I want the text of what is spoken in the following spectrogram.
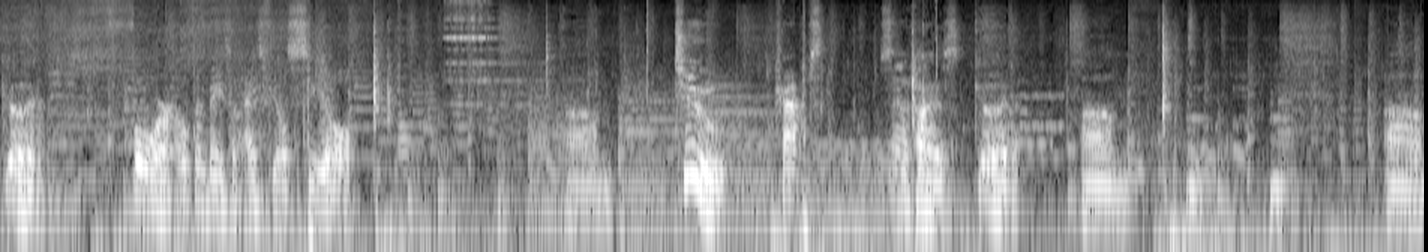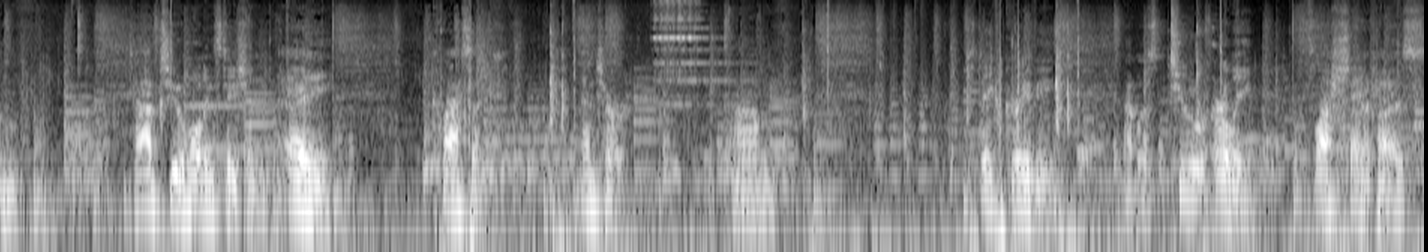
good. 4, open base and ice field seal. Um, 2, traps sanitize. Good. Um, um, tab 2, holding station. A. Classic. Enter. Um, steak gravy. That was too early. Flush, sanitize.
